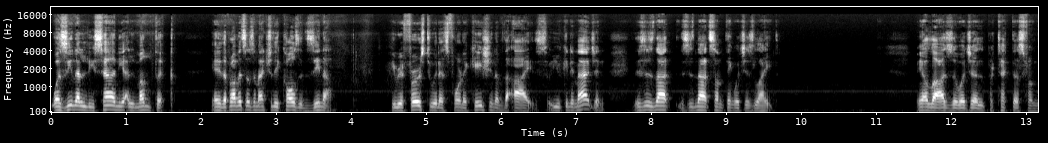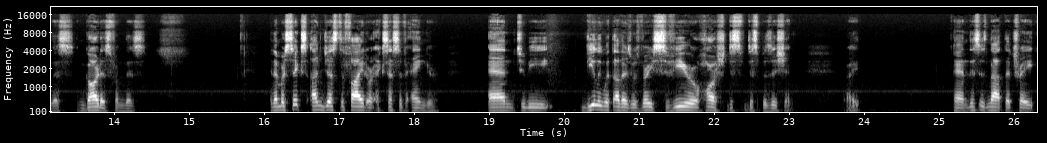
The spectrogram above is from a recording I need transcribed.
Wa zina al-lisani al-mantiq. And the Prophet ﷺ actually calls it zina. He refers to it as fornication of the eyes. So you can imagine, this is not this is not something which is light. May Allah Azza wa Jal protect us from this and guard us from this. And number six, unjustified or excessive anger. And to be dealing with others with very severe or harsh disposition. Right? And this is not the trait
